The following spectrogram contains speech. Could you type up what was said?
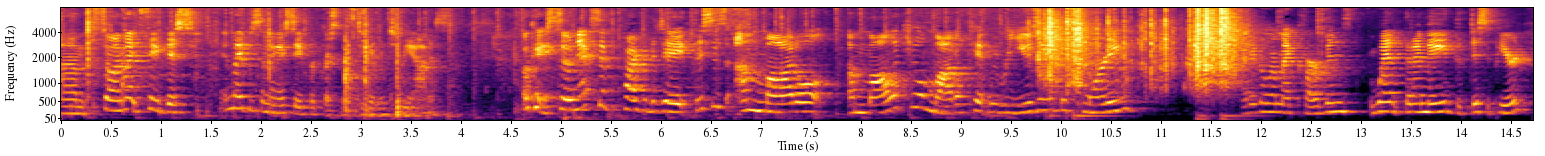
Um, so I might save this, it might be something I save for Christmas to give him, to be honest. Okay, so next up, the product of the day, this is a model, a molecule model kit. We were using it this morning. I don't know where my carbons went that I made that disappeared.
